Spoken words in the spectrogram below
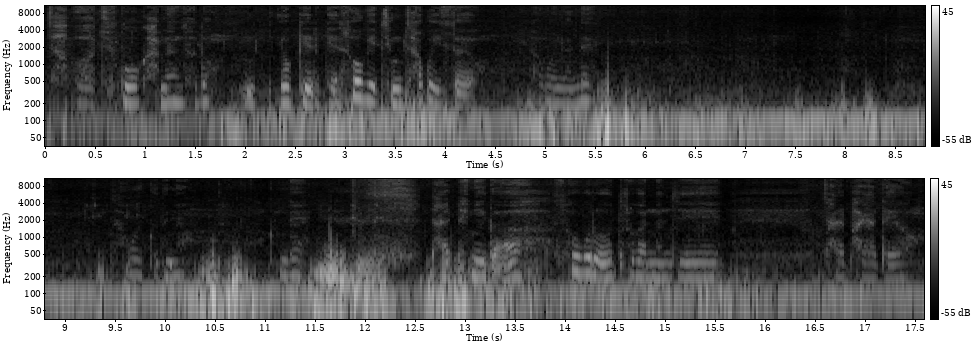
잡아주고 가면서도 이렇게 이렇게 속이 지금 차고 있어요. 차고 있는데 차고 있거든요. 근데 달팽이가 속으로 들어갔는지 잘 봐야 돼요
